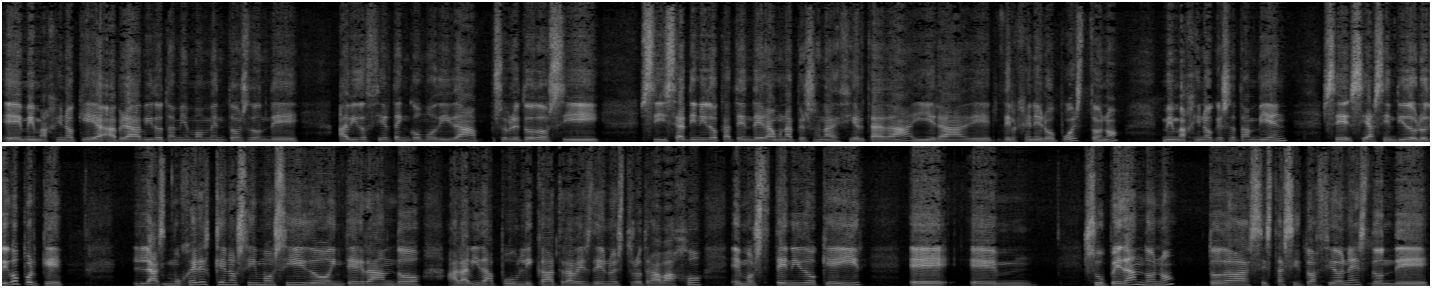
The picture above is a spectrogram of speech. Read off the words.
eh, me imagino que habrá habido también momentos donde ha habido cierta incomodidad, sobre todo si, si se ha tenido que atender a una persona de cierta edad y era del género opuesto, ¿no? Me imagino que eso también se, ha sentido. Lo digo porque las mujeres que nos hemos ido integrando a la vida pública a través de nuestro trabajo, hemos tenido que ir eh, em, superando ¿no? todas estas situaciones donde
